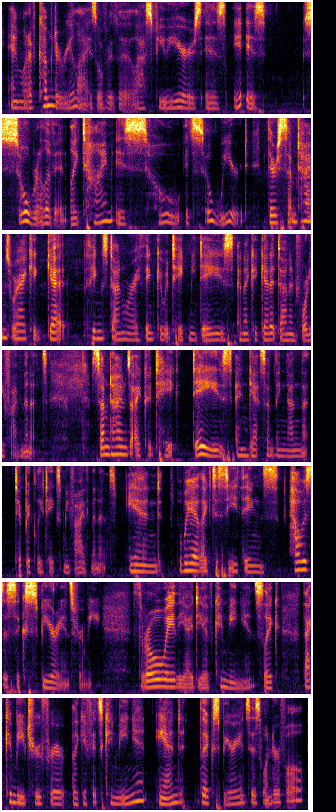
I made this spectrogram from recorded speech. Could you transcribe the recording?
And what I've come to realize over the last few years is it is so relevant. Like time is so it's so weird. There's sometimes where I could get things done where I think it would take me days and I could get it done in 45 minutes. Sometimes I could take days and get something done that typically takes me 5 minutes. And the way I like to see things, how is this experience for me? Throw away the idea of convenience. Like that can be true for like if it's convenient and the experience is wonderful,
